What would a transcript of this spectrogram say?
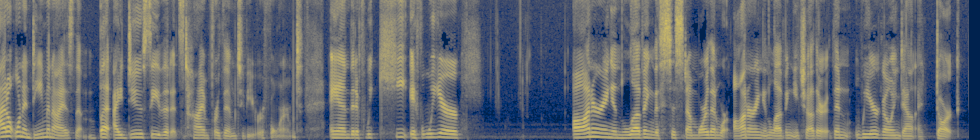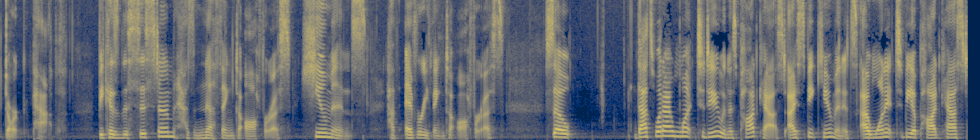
I don't want to demonize them, but I do see that it's time for them to be reformed. And that if we keep if we are honoring and loving the system more than we're honoring and loving each other, then we are going down a dark, dark path because the system has nothing to offer us. Humans have everything to offer us. So that's what I want to do in this podcast. I speak human. It's I want it to be a podcast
